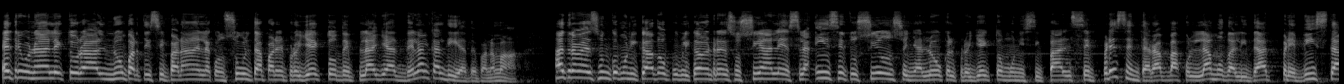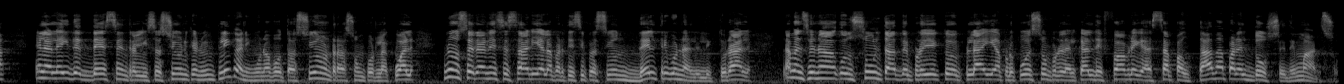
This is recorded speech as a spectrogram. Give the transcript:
El Tribunal Electoral no participará en la consulta para el proyecto de playa de la Alcaldía de Panamá. A través de un comunicado publicado en redes sociales, la institución señaló que el proyecto municipal se presentará bajo la modalidad prevista en la ley de descentralización que no implica ninguna votación, razón por la cual no será necesaria la participación del Tribunal Electoral. La mencionada consulta del proyecto de playa propuesto por el alcalde Fábrega está pautada para el 12 de marzo.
